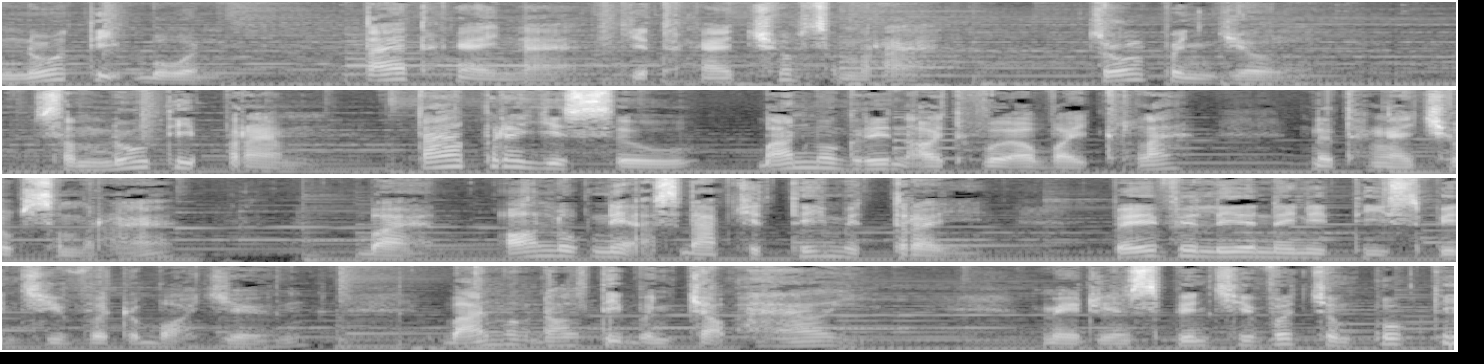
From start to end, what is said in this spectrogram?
ំណួរទី4 តើថ្ងៃណាជាថ្ងៃជប់សម្រាប់ចូលពន្យល់សំណួរទី5តើព្រះយេស៊ូវបានមករៀនឲ្យធ្វើអ្វីខ្លះនៅថ្ងៃជប់សម្រាប់បាទអស់លោកអ្នកស្ដាប់ជាទីមេត្រី ពេលវេលានៃនីតិស្ពានជីវិតរបស់យើង បានមកដល់ទីបញ្ចប់ហើយមេរៀនស្ពានជីវិតចំពុកទី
